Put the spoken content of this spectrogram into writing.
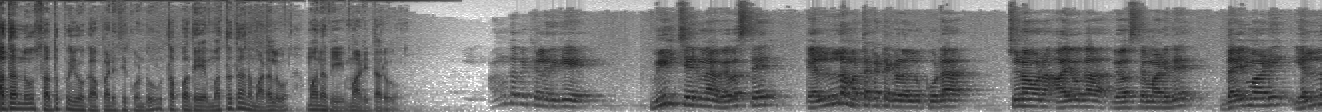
ಅದನ್ನು ಸದುಪಯೋಗ ಪಡಿಸಿಕೊಂಡು ತಪ್ಪದೇ ಮತದಾನ ಮಾಡಲು ಮನವಿ ಮಾಡಿದರು. ಅಂಗವಿಕಲರಿಗೆ ವೀಲ್ ಚೇರ್ನ ವ್ಯವಸ್ಥೆ ಎಲ್ಲ ಮತಗಟ್ಟೆಗಳಲ್ಲೂ ಕೂಡ ಚುನಾವಣಾ ಆಯೋಗ ವ್ಯವಸ್ಥೆ ಮಾಡಿದೆ. ದಯಮಾಡಿ ಎಲ್ಲ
